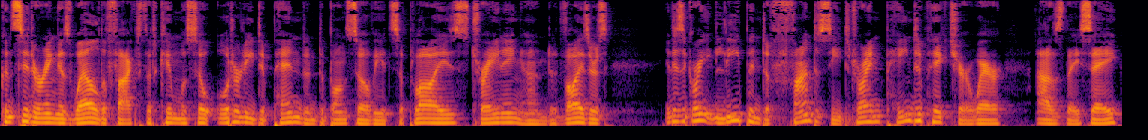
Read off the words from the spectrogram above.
considering as well the fact that Kim was so utterly dependent upon Soviet supplies, training, and advisors. It is a great leap into fantasy to try and paint a picture where, as they say,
